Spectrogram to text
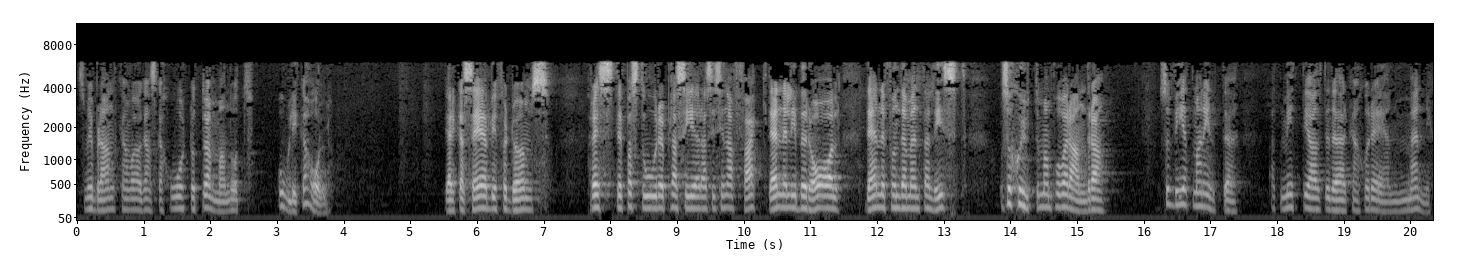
som ibland kan vara ganska hårt och dömande åt olika håll. Bjärka Säby fördöms präster, pastorer placeras i sina fack den är liberal den är fundamentalist och så skjuter man på varandra. Så vet man inte att mitt i allt det där kanske det är en människa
